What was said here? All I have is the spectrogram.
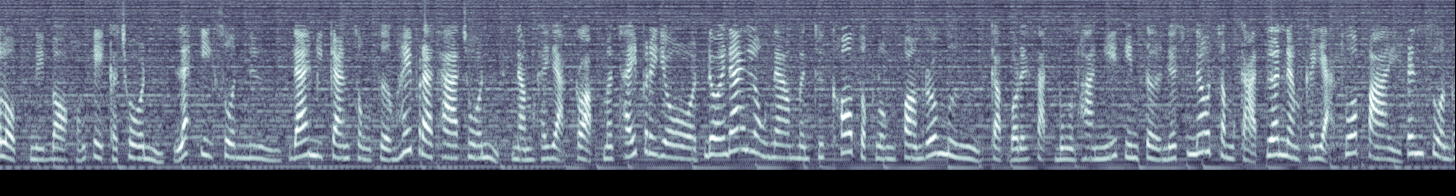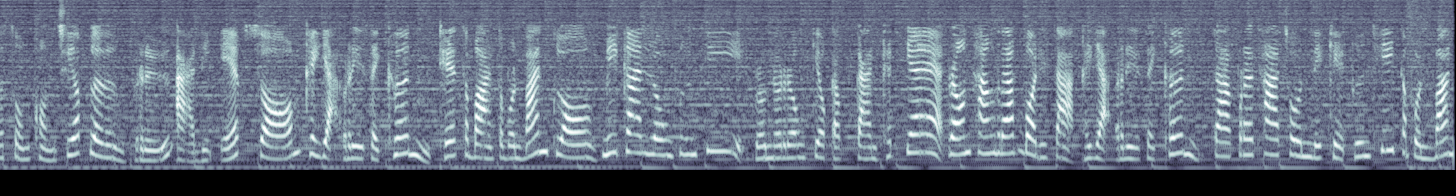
กลบในบ่อของเอกชน และอีกส่วนหนึ่งได้มีการส่งเสริมให้ประชาชนนำขยะกลับมาใช้ประโยชน์ โดยได้ลงนามบันทึกข้อตกลงความร่วมมือ กับบริษัทบูพาณิชย์อินเตอร์เนชั่นแนลจำกัดเพื่อนำขยะทั่วไป เป็นส่วนผสมของเชื้อเพลิง หรือ RDF 2 ขยะรีไซเคิล เทศบาลตำบลบ้านกลอง มีการลงพื้นที่รณรงค์เกี่ยวกับการคัดแยก พร้อมทั้งรับบริจาคขยะรีไซเคิล จากประชาชนในเขตพื้นที่ตำบลบ้าน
